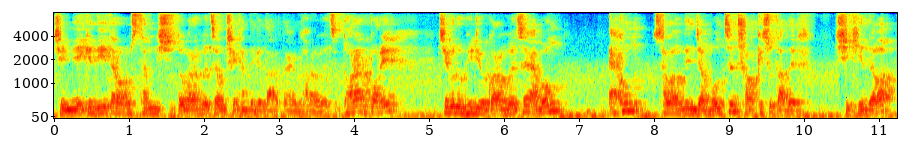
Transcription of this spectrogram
সেই মেয়েকে দিয়েই তার অবস্থান নিশ্চিত করা হয়েছে এবং সেখান থেকে তার তাকে ধরা হয়েছে। ধরার পরে সেগুলো ভিডিও করা হয়েছে এবং এখন সালাউদ্দিন যা বলছেন সব কিছু তাদের শিখিয়ে দেওয়া।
